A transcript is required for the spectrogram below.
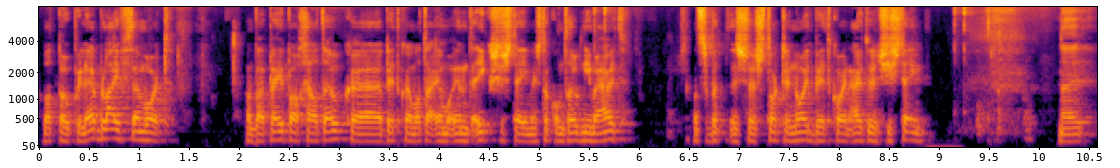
wat populair blijft en wordt. Want bij PayPal geldt ook Bitcoin, wat daar eenmaal in het ecosysteem is, dat komt er ook niet meer uit. Want ze, ze storten nooit Bitcoin uit hun systeem. Nee,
